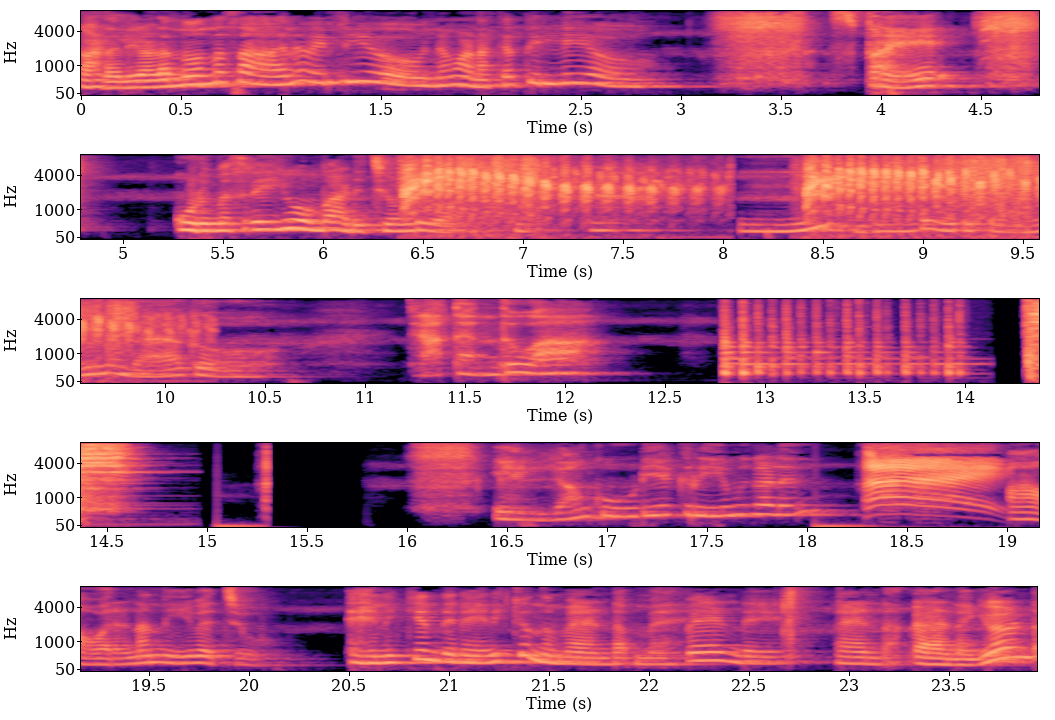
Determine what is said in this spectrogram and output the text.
ഉം. കടൽ കടന്നു വന്ന സാധനമില്ലയോ? പിന്നെ മണക്കത്തില്ലയോ? സ്പ്രേ കുടുംബശ്രീക്ക് പോകുമ്പോൾ അടിച്ചുകൊണ്ട് തുറന്ന ബാഗോ? ഇതിനകത്ത് എന്തുവാ? എല്ലാം കൂടിയ ക്രീമുകൾ. ആ ഒരെണ്ണം നീ വെച്ചു. എനിക്കെന്തിനാ? എനിക്കൊന്നും വേണ്ടമ്മേ വേണ്ടേ? വേണ്ട. വേണ്ടെങ്കിൽ വേണ്ട.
